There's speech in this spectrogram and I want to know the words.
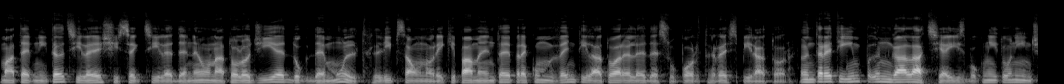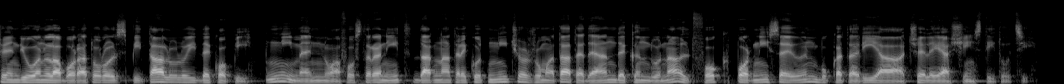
Maternitățile și secțiile de neonatologie duc de mult lipsa unor echipamente precum ventilatoarele de suport respirator. Între timp, în Galați a izbucnit un incendiu în laboratorul Spitalului de Copii. Nimeni nu a fost rănit, dar n-a trecut nicio jumătate de an de când un alt foc pornise în bucătăria aceleiași instituții.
